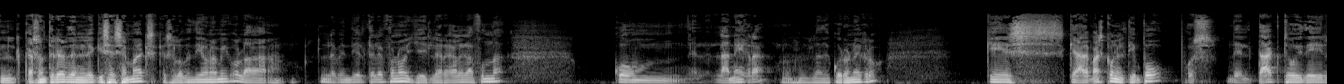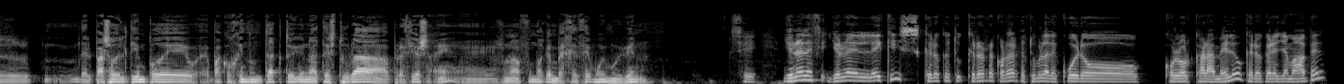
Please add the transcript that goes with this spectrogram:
en el caso anterior del XS Max, que se lo vendía a un amigo, la, le vendí el teléfono y le regalé la funda con la negra, la de cuero negro, que es que además con el tiempo pues del tacto y de ir del paso del tiempo de va cogiendo un tacto y una textura preciosa ¿eh? Es una funda que envejece muy muy bien Sí. Yo en, el, yo en el X creo que tu, creo recordar que tuve la de cuero color caramelo, creo que le llama Apple.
